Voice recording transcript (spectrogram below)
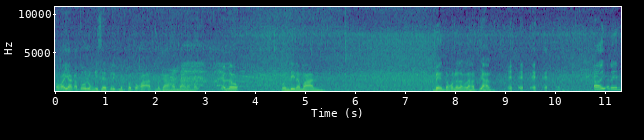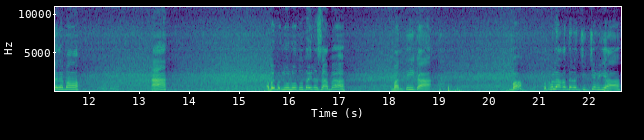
O kaya katulong ni Cedric magpatuka at maghahanda ng mag manok. Kung hindi naman, benta ko na lang lahat yan. Ay, ano yung dala mo? Ha? Abay, magluluto tayo ng saba. Mantika. Ba? Ba't wala kang dalang chichirya?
